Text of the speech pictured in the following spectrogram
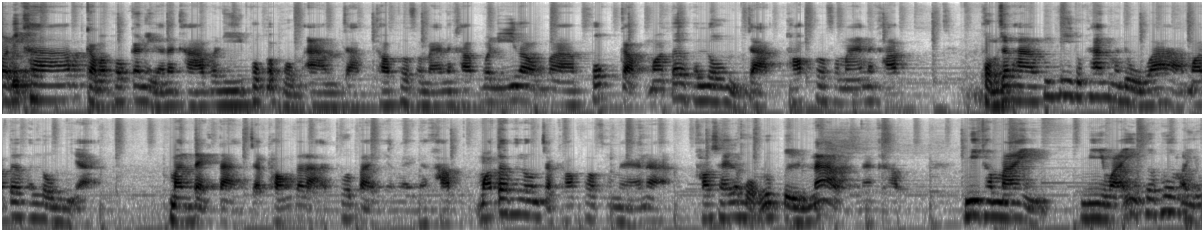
วัสดีครับ กลับมาพบกันอีกแล้วนะครับ วันนี้พบกับผมอาร์มจาก Top Performance นะครับ วันนี้เรามาพบกับมอเตอร์พัดลมจาก Top Performance นะครับ ผมจะพาพี่ๆทุกท่านมาดูว่ามอเตอร์พัดลมเนี่ยมันแตกต่างจากท้องตลาดทั่วไปยังไงนะครับ มอเตอร์พัดลมจาก Top Performance อะเขาใช้ระบบลูกปืนหน้าหลังนะครับ มีทำไมมีไว้เพื่อเพิ่มอายุ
